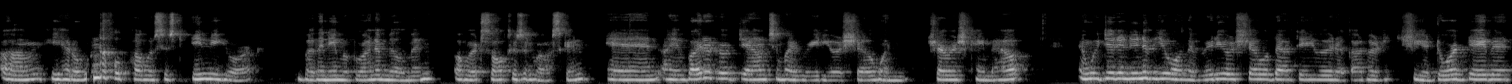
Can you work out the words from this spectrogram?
Um, he had a wonderful publicist in New York by the name of Bryna Millman over at Solters and Roskin. and I invited her down to my radio show when Cherish came out and we did an interview on the radio show about David. I got her, she adored David.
